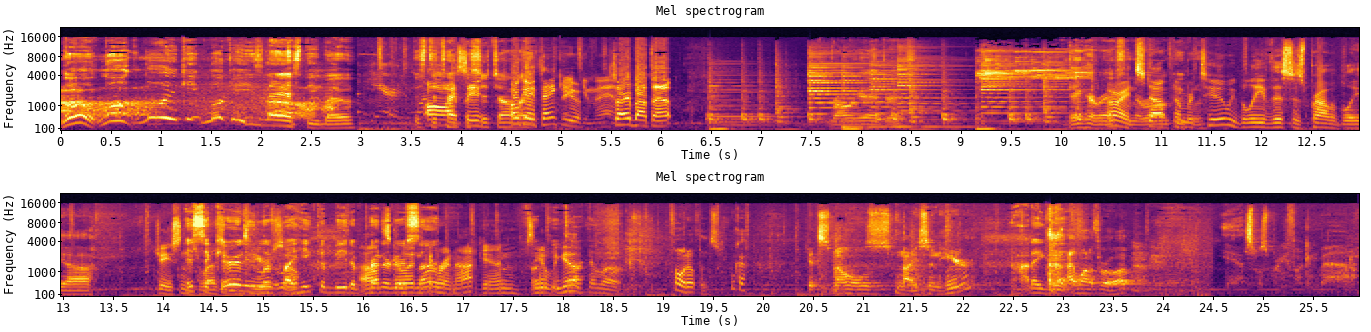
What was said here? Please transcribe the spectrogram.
Look, look, look, he keep looking. He's nasty, bro. This the oh, I type of shit y'all okay, like. thank you. Sorry about that. Wrong address. They harassing All right, the stop wrong number people. two. We believe this is probably uh, Jason's His security residence here, looked so, like he could be the uh, let's go predator's ahead and give her a knock and see What what we you got. talking about? Oh, it opens. Okay. It smells nice in here. How they I get? want to throw up. Yeah, it smells pretty fucking bad.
